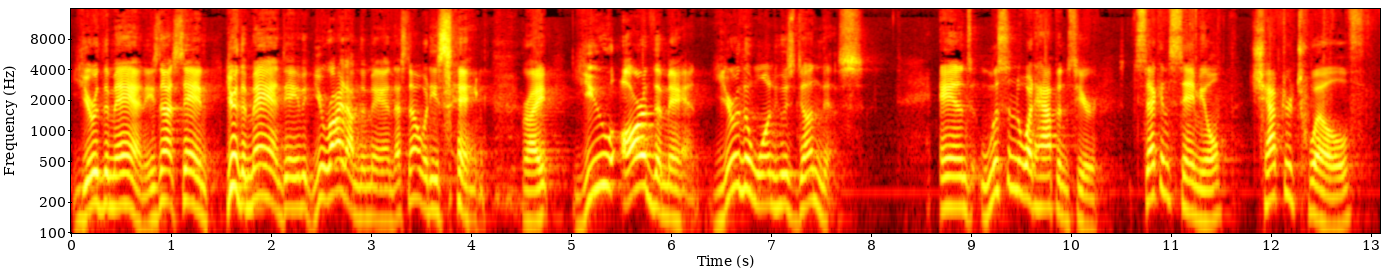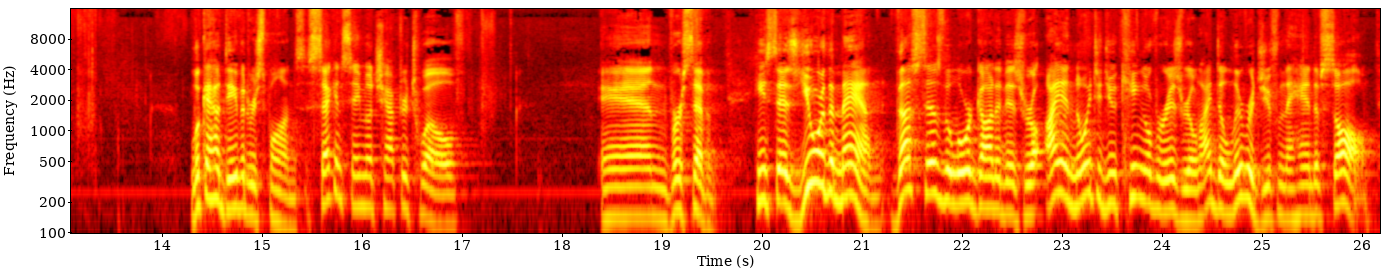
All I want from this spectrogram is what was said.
You're the man. He's not saying, You're the man, David. You're right, I'm the man. That's not what he's saying, right? You are the man. You're the one who's done this. And listen to what happens here. 2 Samuel chapter 12. Look at how David responds. 2 Samuel chapter 12 and verse 7. He says, You are the man. Thus says the Lord God of Israel I anointed you king over Israel, and I delivered you from the hand of Saul.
